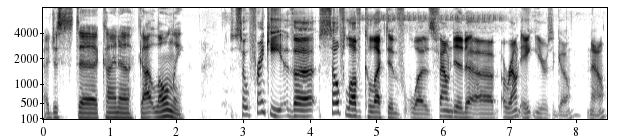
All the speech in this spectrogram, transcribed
I just uh, kind of got lonely. So, Frankie, the Self Love Collective was founded uh, around eight years ago now,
